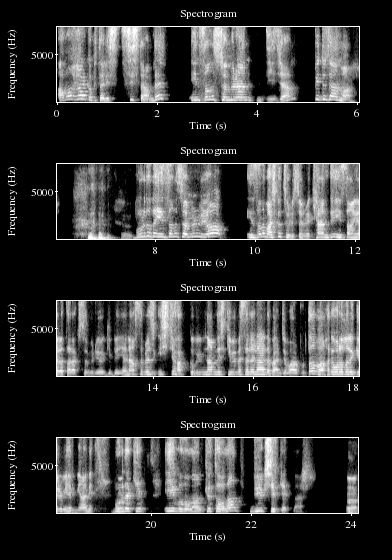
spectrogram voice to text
Ama her kapitalist sistemde insanı sömüren diyeceğim bir düzen var. Evet. Burada da insanı sömürmüyor, insanı başka türlü sömürüyor. Kendi insan yaratarak sömürüyor gibi. Yani aslında birazcık işçi hakkı bilmem ne gibi meseleler de bence var burada ama hadi oralara girmeyelim. Yani buradaki evil olan, kötü olan büyük şirketler. Evet,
